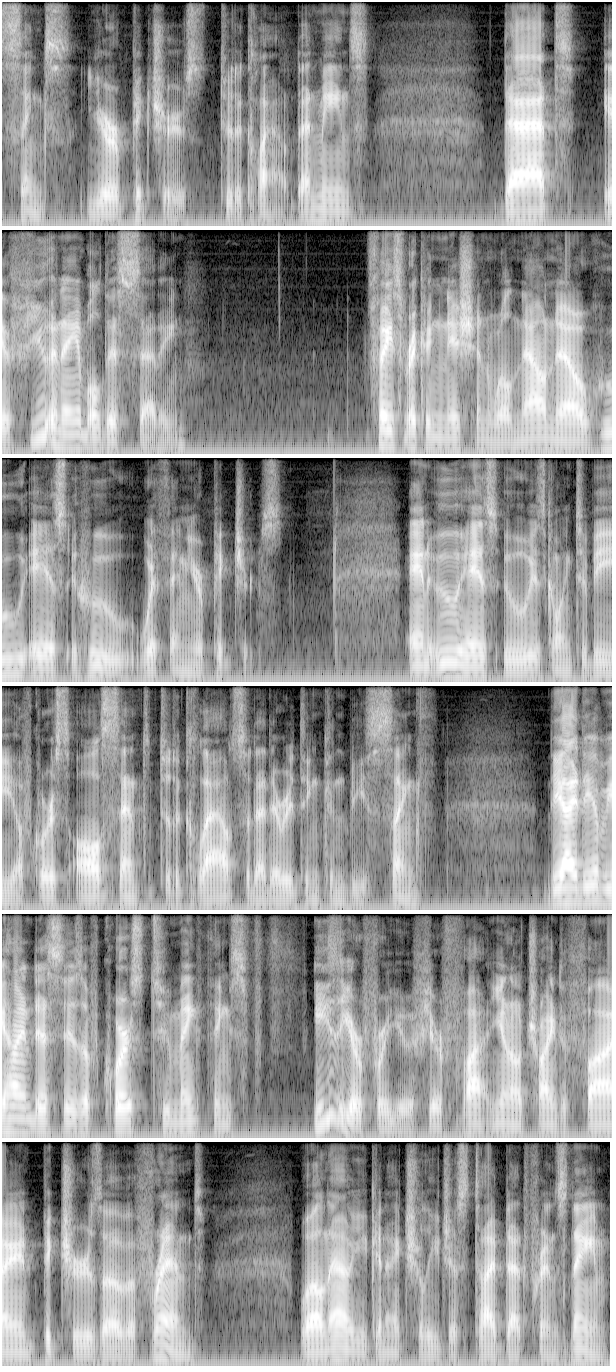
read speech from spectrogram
syncs your pictures to the cloud. That means that if you enable this setting, face recognition will now know who is who within your pictures. And who is who is going to be, of course, all sent to the cloud so that everything can be synced. The idea behind this is, of course, to make things easier for you if you're, you know, trying to find pictures of a friend. Well, now you can actually just type that friend's name,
